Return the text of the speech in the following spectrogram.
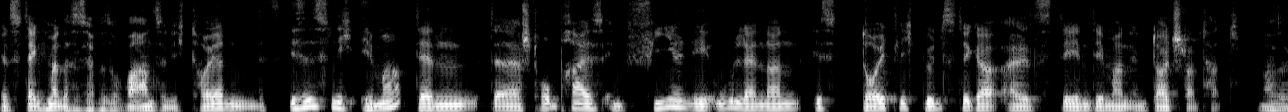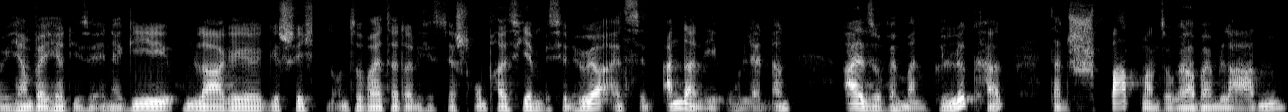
Jetzt denkt man, das ist aber so wahnsinnig teuer. Das ist es nicht immer, denn der Strompreis in vielen EU-Ländern ist deutlich günstiger als den, den man in Deutschland hat. Also hier haben wir hier diese Energieumlagegeschichten und so weiter. Dadurch ist der Strompreis hier ein bisschen höher als in anderen EU-Ländern. Also, wenn man Glück hat, dann spart man sogar beim Laden,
